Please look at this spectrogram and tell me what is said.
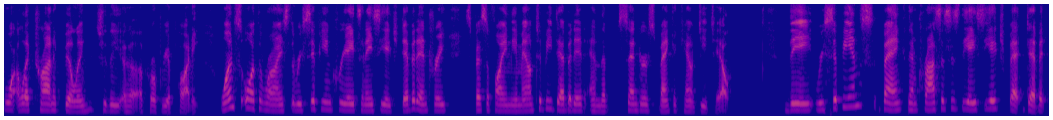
for electronic billing to the uh, appropriate party. Once authorized, the recipient creates an ACH debit entry specifying the amount to be debited and the sender's bank account detail. The recipient's bank then processes the ACH debit,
